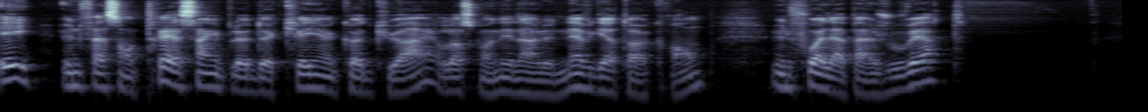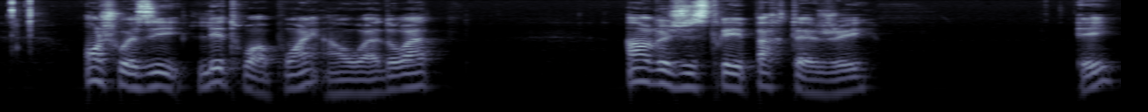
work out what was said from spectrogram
Et une façon très simple de créer un code QR lorsqu'on est dans le navigateur Chrome, une fois la page ouverte, on choisit les trois points en haut à droite, enregistrer, partager et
